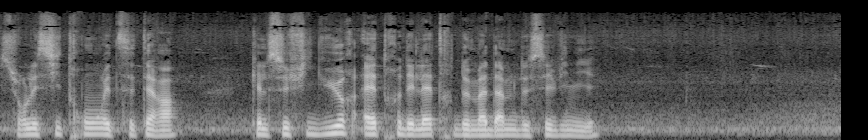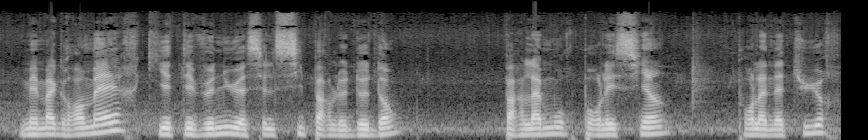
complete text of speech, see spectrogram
sur les citrons, etc qu'elle se figure être des lettres de Madame de Sévigné. Mais ma grand-mère, qui était venue à celle-ci par le dedans, par l'amour pour les siens, pour la nature,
